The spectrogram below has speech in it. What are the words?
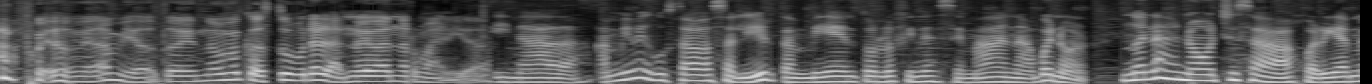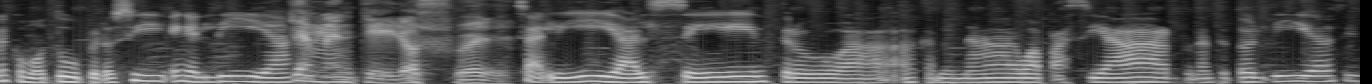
No puedo, me da miedo. Todavía no me acostumbro a la nueva normalidad. Y nada, a mí me gustaba salir también todos los fines de semana. Bueno, no en las noches a jueguearme como tú, pero sí en el día. Qué mentiroso eres. Salía al centro a, a caminar o a pasear durante todo el día. Así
